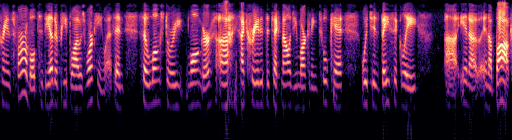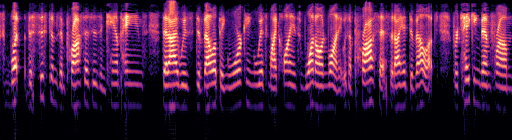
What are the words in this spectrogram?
transferable to the other people I was working with. And so, long story longer, uh, I created the technology marketing toolkit, which is basically uh, in a in a box what the systems and processes and campaigns that I was developing working with my clients one on one. It was a process that I had developed for taking them from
